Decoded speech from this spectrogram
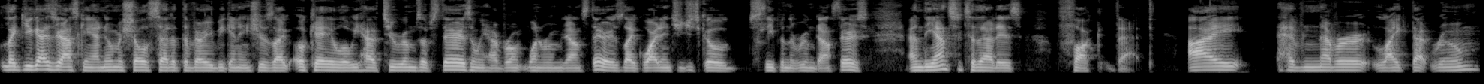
like you guys are asking, I know Michelle said at the very beginning, she was like, "Okay, well, we have two rooms upstairs and we have one room downstairs. Like, why didn't you just go sleep in the room downstairs?" And the answer to that is, "Fuck that." I have never liked that room.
